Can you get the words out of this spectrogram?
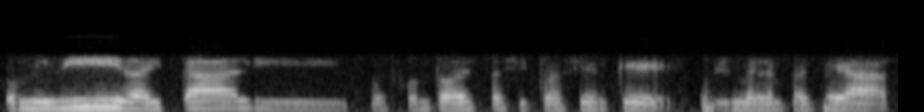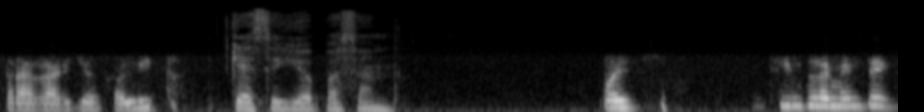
con mi vida y tal, y pues con toda esta situación que pues, me la empecé a tragar yo solito. ¿Qué siguió pasando? Pues simplemente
